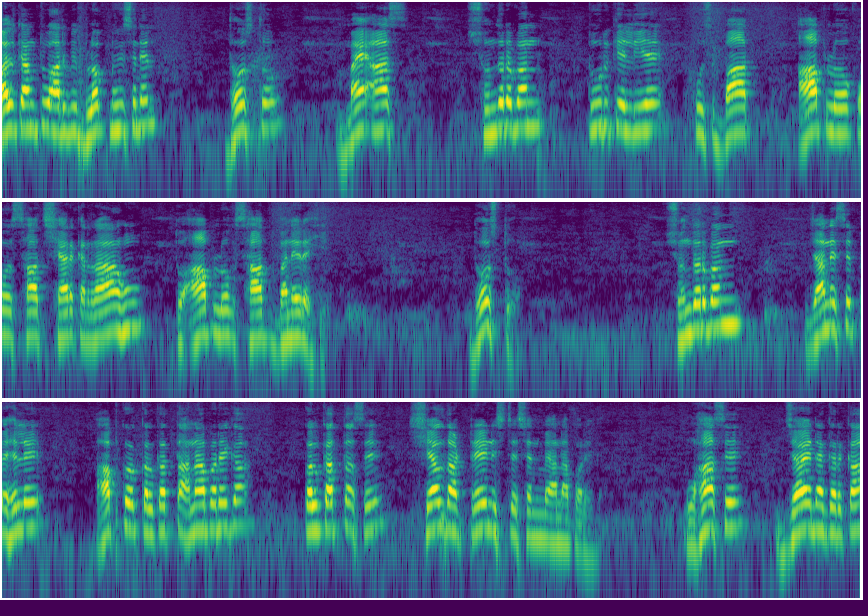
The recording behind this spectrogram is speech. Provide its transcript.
Welcome to RB block news channel दोस्तों, मैं आज सुंदरबन टूर के लिए कुछ बात आप लोगों को साथ शेयर कर रहा हूँ तो आप लोग साथ बने रहिए। दोस्तों, सुंदरबन जाने से पहले आपको कलकत्ता आना पड़ेगा। कलकत्ता से शियालदा ट्रेन स्टेशन में आना पड़ेगा। वहाँ से जयनगर का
